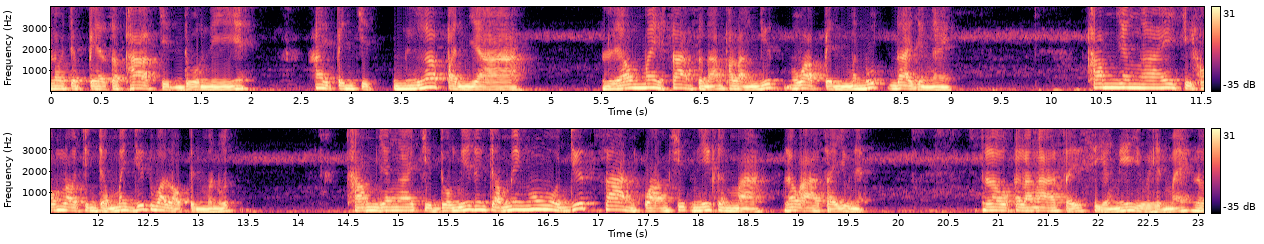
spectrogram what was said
เราจะแปลสภาพจิตดวงนี้ ให้เป็นจิตเนื้อปัญญา แล้วไม่สร้างสนามพลังยึดว่าเป็นมนุษย์ได้ยังไงทำยังไงจิตของเราจึงจะไม่ยึดว่าเราเป็นมนุษย์ ทำยังไงจิตดวงนี้จึงจะไม่โง่ยึดสร้างความคิดนี้ขึ้นมา แล้วอาศัยอยู่เนี่ย เรากำลังอาศัยเสียงนี้อยู่เห็นไหม เรา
